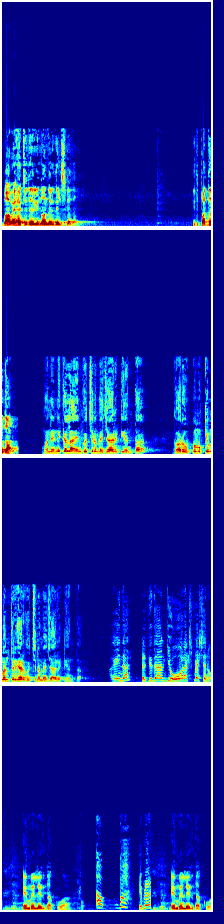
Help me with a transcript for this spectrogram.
బాబాయ్ హత్య జరిగిందో అందరికి తెలుసు కదా. ఇది పద్ధత? మొన్న ఎన్నికల్లో ఆయనకు వచ్చిన మెజారిటీ ఎంత గౌరవ ఉప ముఖ్యమంత్రి గారికి వచ్చిన మెజారిటీ ఎంత బాగైందా ప్రతిదానికి ఓవర్ ఎక్స్ప్రెషన్ ఎమ్మెల్యేకి తక్కువ. ఇప్పుడు? ఎమ్మెల్యేకి తక్కువ.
